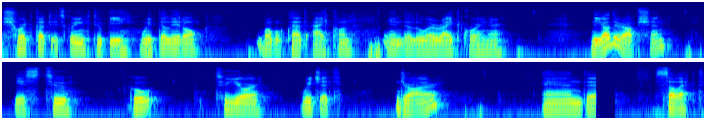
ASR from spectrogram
shortcut it's going to be with the little bubble cloud icon in the lower right corner. The other option is to go to your widget drawer and uh, select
